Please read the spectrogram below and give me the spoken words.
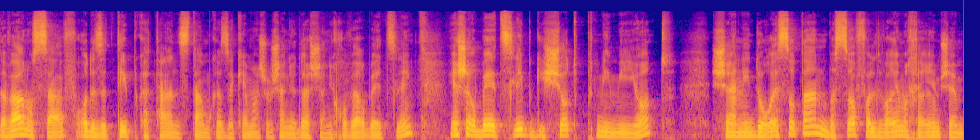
דבר נוסף, עוד איזה טיפ קטן סתם כזה כמשהו שאני יודע שאני חווה הרבה אצלי, יש הרבה אצלי פגישות פנימיות. שאני דורס אותן בסוף על דברים אחרים שהם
